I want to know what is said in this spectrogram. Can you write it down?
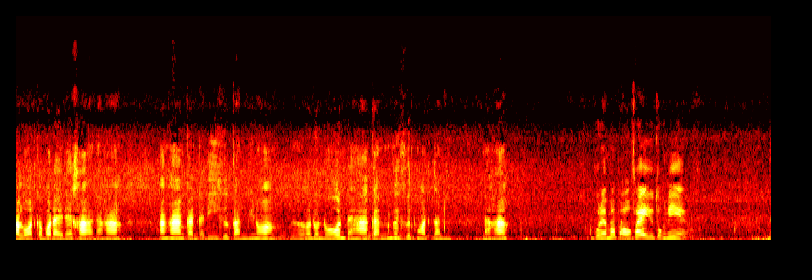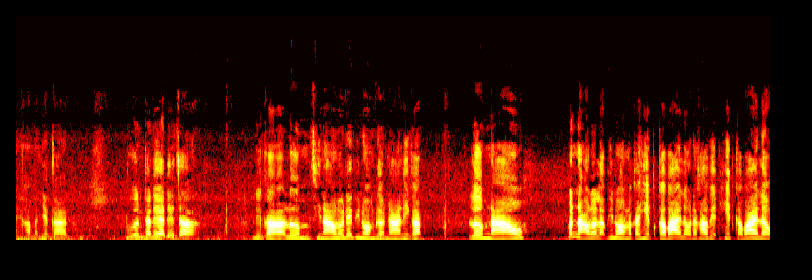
ตลอดกับบ่ได้ได้ค่ะนะคะห่างๆกันก็ดีคือกันพี่น้องหรือก็โดนๆไปหากันมันก็ขึ้นหอดกันนะคะผู้ใดมาเผาไฟอยู่ตรงนี้นี่ค่ะบรรยากาศเมื้อนกระแดดเด้จ้ะนี่ก็เริ่มสีหนาวแล้วได้พี่น้องเดือนนานี่ก็เริ่มหนาว มันหนาวแล้วล่ะพี่น้องแล้วก็เฮ็ดกระว่ายแล้วนะคะเวทเฮ็ดกระว่ายแล้ว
